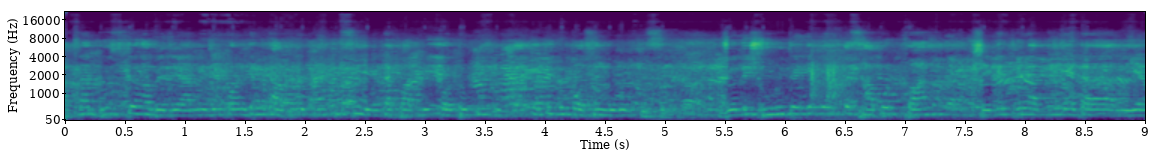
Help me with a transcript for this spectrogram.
আপনার বুঝতে হবে যে আমি যে কন্টেন্টটা আপলোড দিতেছি এটা পাবলিক কতটুকু কতটুকু পছন্দ করতেছে। যদি শুরু থেকে একটা সাপোর্ট পান সেক্ষেত্রে আপনি এটা নিয়ে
